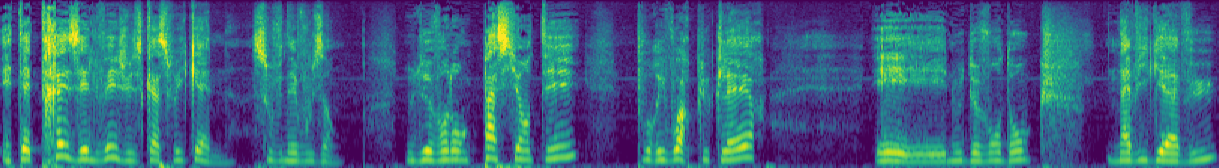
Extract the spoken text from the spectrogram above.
étaient très élevés jusqu'à ce week-end, souvenez-vous-en. Nous devons donc patienter pour y voir plus clair et nous devons donc naviguer à vue.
